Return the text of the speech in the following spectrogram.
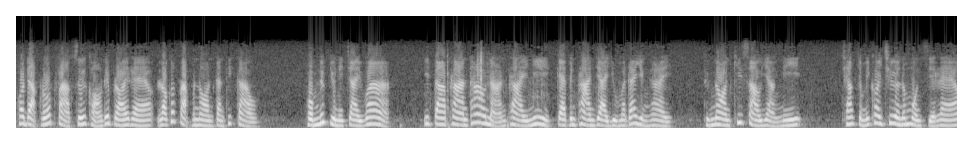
พอดักรถฝากซื้อของเรียบร้อยแล้ว เราก็กลับมานอนกันที่เก่า ผมนึกอยู่ในใจว่าอีตาพรานเท่าหนานไพรนี่แกเป็นพรานใหญ่อยู่มาได้ยังไง ถึงนอนขี้เศร้าอย่างนี้ ชักจะไม่ค่อยเชื่อน้ำมนต์เสียแล้ว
